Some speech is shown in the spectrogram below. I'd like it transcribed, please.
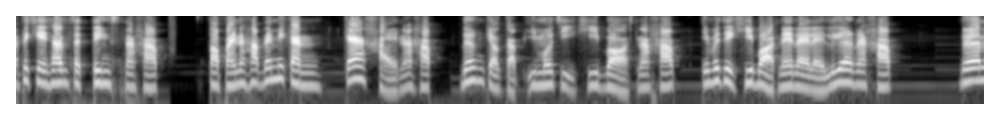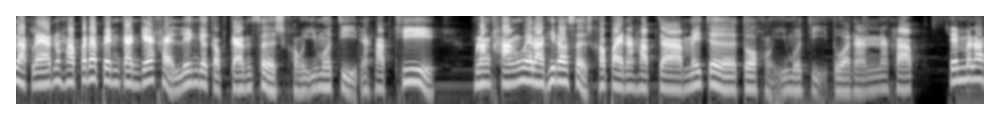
application settings นะครับ ต่อไปนะครับได้มีการแก้ไขนะครับ เรื่องเกี่ยวกับ emoji keyboard นะครับ emoji keyboard ในหลาย ๆ เรื่องนะครับโดยหลักแล้วนะครับก็จะเป็นการแก้ไขเรื่องเกี่ยวกับการ search ของ emoji นะครับที่ บางครั้งเวลาที่เราเสิร์ชเข้าไปนะครับ จะไม่เจอตัวของอีโมจิตัวนั้นนะครับ เช่นเมื่อเรา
